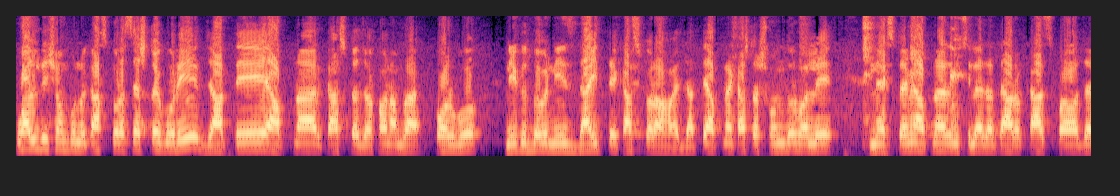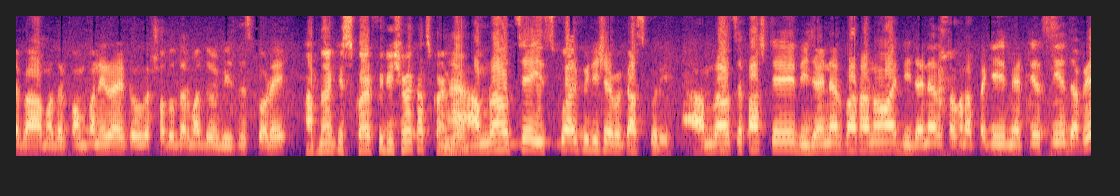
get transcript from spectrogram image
কোয়ালিটি সম্পূর্ণ কাজ করার চেষ্টা করি যাতে আপনার কাজটা যখন আমরা করব নিখুঁত ভাবে নিজ দায়িত্বে কাজ করা হয় যাতে আপনার কাজটা সুন্দর হলে নেক্সট টাইমে আপনার ছিল যাতে আরও কাজ পাওয়া যায় বা আমাদের কোম্পানিরা একটু সততার মাধ্যমে বিজনেস করে। আপনারা কি স্কোয়ার ফিট হিসেবে কাজ করেন হ্যাঁ আমরা হচ্ছে স্কোয়ার ফিট হিসেবে কাজ করি। আমরা হচ্ছে ফার্স্টে ডিজাইনার পাঠানো হয় ডিজাইনার তখন আপনাকে ম্যাটেরিয়ালস নিয়ে যাবে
